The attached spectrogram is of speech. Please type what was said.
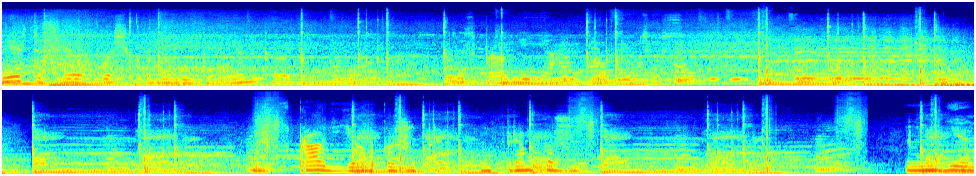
Мир ты сверху секунду не на королеву. Ты справді я Ну, Справді я вам кажу. Ну прям покажу. Ну, нет,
